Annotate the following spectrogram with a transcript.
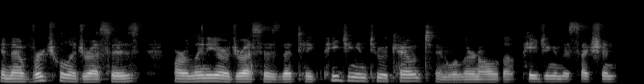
And now virtual addresses are linear addresses that take paging into account, and we'll learn all about paging in this section.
